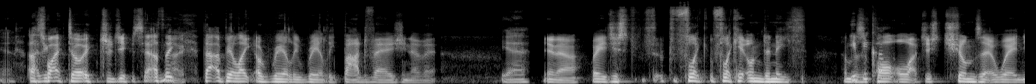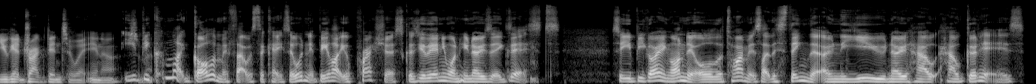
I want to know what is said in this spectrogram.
Yeah. That's why I don't introduce it. I think No. that'd be like a really, really bad version of it. Yeah. You know, where you just flick flick it underneath, and there's become- a portal that just shuns it away, and you get dragged into it. You know, You'd become like Gollum if that was the case, though, wouldn't it? Be like you're precious because you're the only one who knows it exists. So you'd be going on it all the time. It's like this thing that only you know how, how good it is.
